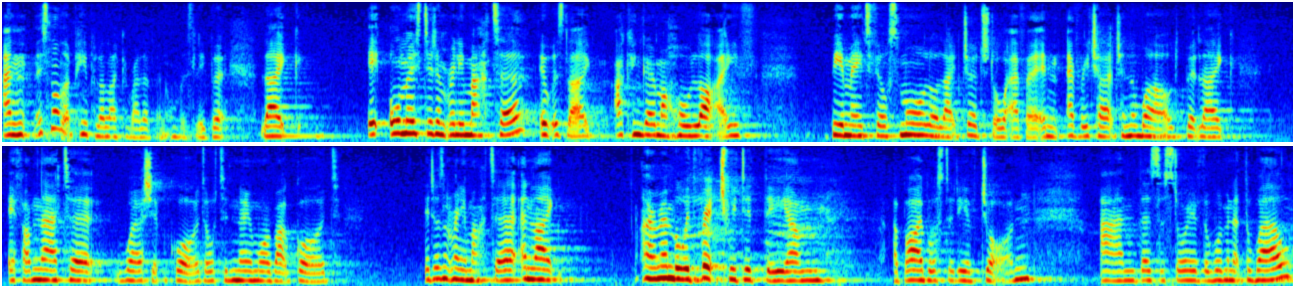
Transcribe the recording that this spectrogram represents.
And it's not that people are like irrelevant, obviously, but like it almost didn't really matter. It was like I can go my whole life being made to feel small or like judged or whatever in every church in the world, but like if I'm there to worship God or to know more about God, it doesn't really matter. And like, I remember with Rich, we did the um, a Bible study of John, and there's the story of the woman at the well.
